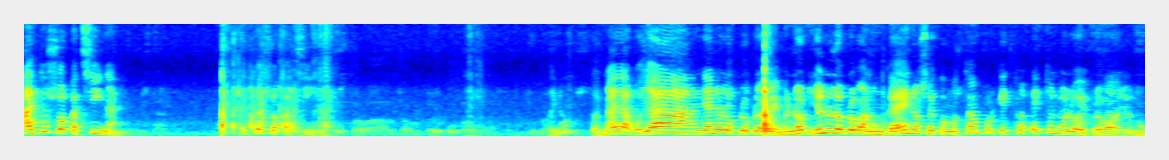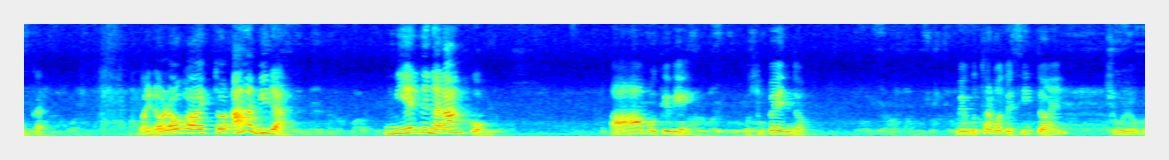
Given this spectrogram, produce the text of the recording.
Ah, esto es sopa china. Esto es sopa china. Bueno, pues nada, pues ya, ya no lo pro- probaremos. Yo no lo he probado nunca, ¿eh? No sé cómo están porque esto, esto no lo he probado yo nunca. Bueno, luego esto... Ah, mira. Miel de naranjo. Ah, pues qué bien. Estupendo. Me gusta el botecito, ¿eh? Chulo.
